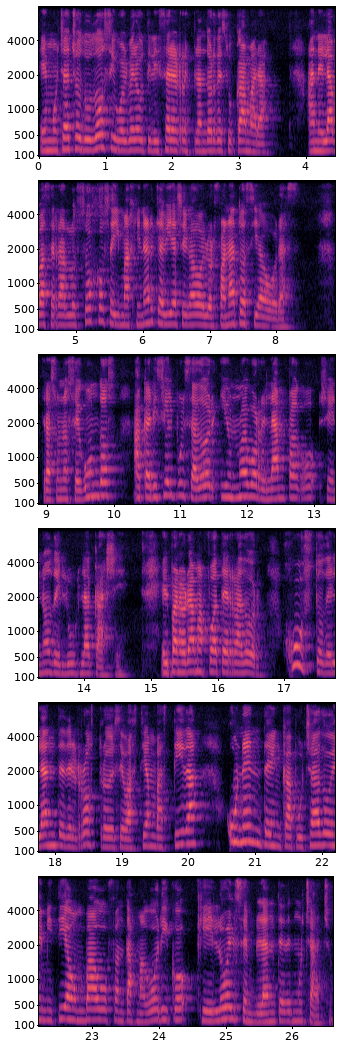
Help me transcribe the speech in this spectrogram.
El muchacho dudó si volver a utilizar el resplandor de su cámara. Anhelaba cerrar los ojos e imaginar que había llegado al orfanato hacía horas. Tras unos segundos, acarició el pulsador y un nuevo relámpago llenó de luz la calle. El panorama fue aterrador. Justo delante del rostro de Sebastián Bastida, un ente encapuchado emitía un vago fantasmagórico que heló el semblante del muchacho.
